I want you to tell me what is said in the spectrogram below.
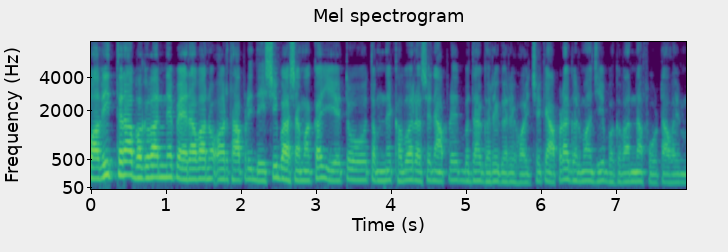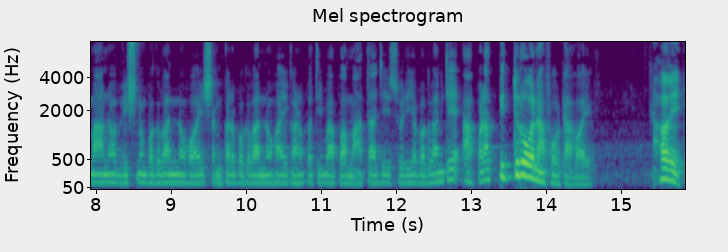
પવિત્ર ભગવાનને પહેરાવાનો અર્થ આપણી દેશી ભાષામાં કહીએ તો તમને ખબર હશે ને આપણે બધા ઘરે ઘરે હોય છે કે આપણા ઘરમાં જે ભગવાનના ફોટા હોય, માનવ, વિષ્ણુ ભગવાનનો હોય, શંકર ભગવાનનો હોય, ગણપતિ બાપા, માતાજી, સૂર્ય ભગવાન કે આપણા પિતૃઓના ફોટા હોય. હવે,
